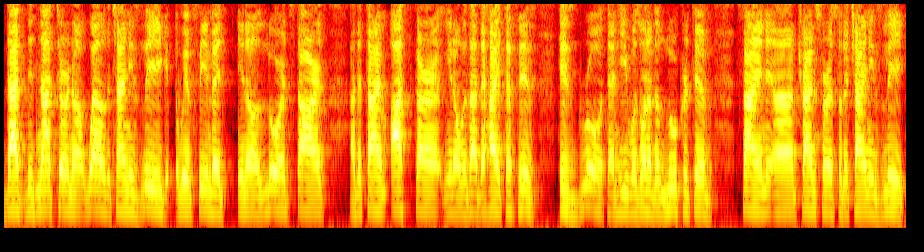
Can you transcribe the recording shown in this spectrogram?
that did not turn out well. The Chinese League, we've seen that, you know, lured stars at the time. Oscar, you know, was at the height of his, his growth and he was one of the lucrative sign um, transfers to the Chinese League.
